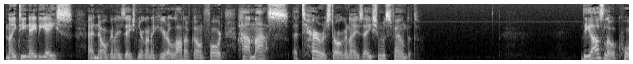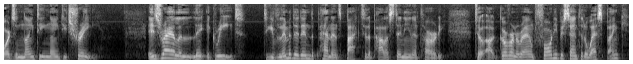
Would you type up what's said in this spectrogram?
1988, an organization you're going to hear a lot of going forward, Hamas, a terrorist organization, was founded. The Oslo Accords in 1993. Israel agreed to give limited independence back to the Palestinian Authority to uh, govern around 40% of the West Bank,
